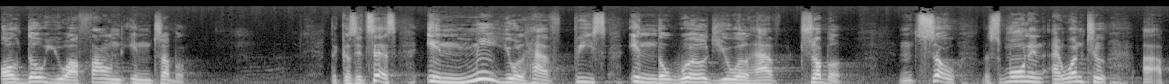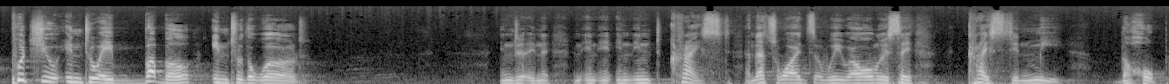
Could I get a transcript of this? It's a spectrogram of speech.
although you are found in trouble. Because it says, In me you'll have peace, in the world you will have trouble. And so this morning I want to uh, put you into a bubble into the world in, in, in, in Christ. And that's why we always say, Christ in me, the hope.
